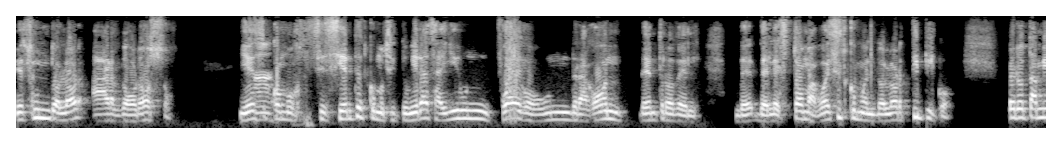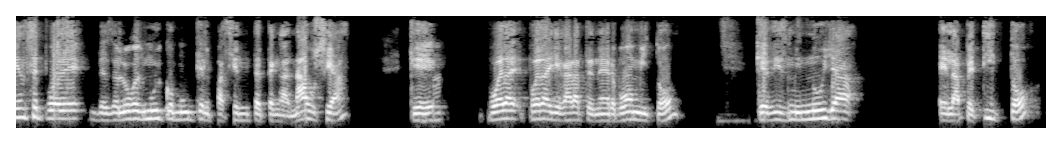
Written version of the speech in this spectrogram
es un dolor ardoroso. Y es ah. como si sientes como si tuvieras ahí un fuego, un dragón dentro del, del estómago. Ese es como el dolor típico. Pero también se puede, desde luego es muy común que el paciente tenga náusea, que pueda, pueda llegar a tener vómito, que disminuya el apetito.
